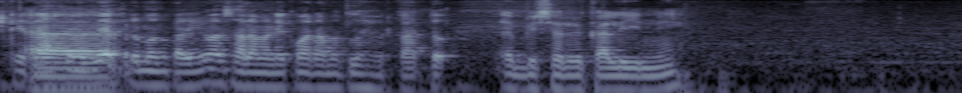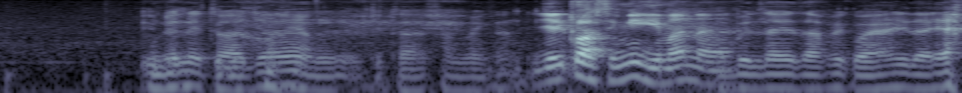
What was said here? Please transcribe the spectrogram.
Kita akhiri saja pertemuan kali ini. Wassalamualaikum warahmatullahi wabarakatuh. episode kali ini. Udah itu aja yang kita sampaikan. Jadi closingnya gimana? Wabillahi taufiq wa hidayah.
